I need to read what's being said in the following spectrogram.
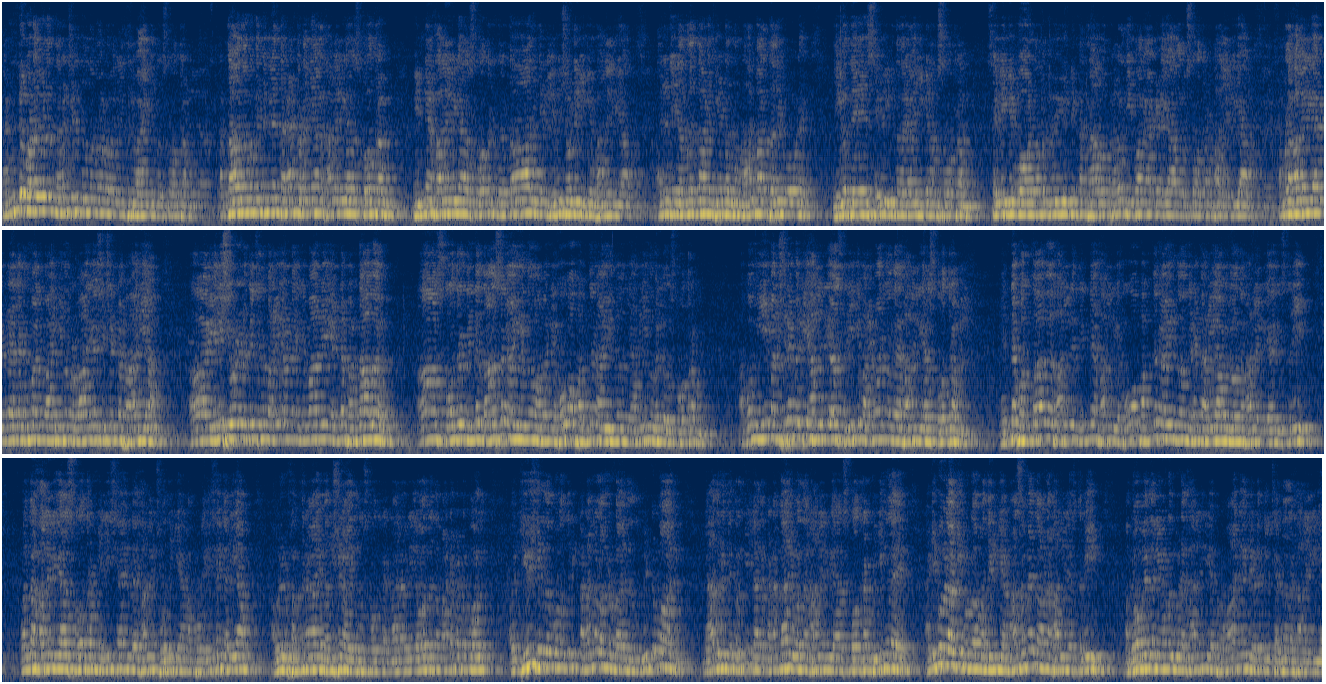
രണ്ട് പടകുകളും നിറച്ചെടുത്തു നമ്മളവിടെ വചനത്തിൽ വായിക്കുന്നു. സ്തോത്രം. കർത്താവ് നമുക്ക് എന്തെങ്കിലും തരാൻ തുടങ്ങിയാൽ ഹാലലിയ സ്തോത്രം. പിന്നെ ഹാലലിയ സ്തോത്രം. നിർത്താതെ ലഭിച്ചുകൊണ്ടിരിക്കും. ഹാലലിയ അതിന് നമ്മൾ എന്താണ് ചെയ്യേണ്ടത്? നമ്മൾ ആത്മാർത്ഥതയോടെ ദൈവത്തെ സേവിക്കുന്നവരായിരിക്കണം. സ്തോത്രം. സേവിക്കുമ്പോൾ നമുക്ക് വേണ്ടി കർത്താവ് പ്രവർത്തിക്കുവാനായിട്ടിടയാകും സ്തോത്രം. ഭാഗ്യ നമ്മളെ രാജകന്മാർ വായിക്കുന്ന. പ്രവാചക ശിഷ്യന്റെ ഭാര്യ. ആ അടുത്ത് ചെന്ന് പറയുകയാണ് യജമാനെ എന്റെ ഭർത്താവ് ആ സ്തോത്രം നിന്റെ ദാസനായിരുന്നു. അവൻ യഹോവ ഭക്തനായിരുന്നു എന്ന് അറിയുന്നുവല്ലോ സ്തോത്രം. അപ്പം ഈ മനുഷ്യനെ പറ്റി ഹാലിയ സ്ത്രീക്ക് പറയുവാനുള്ളത് ഹാലിയ സ്തോത്രം. എന്റെ ഭർത്താവ് ഹാലിയ നിന്റെ ഹാലിയ ഹോ ഭക്തനായിരുന്നു നിനക്ക് അറിയാമല്ലോ എന്ന് ഹാലലിയ ഈ സ്ത്രീ വന്ന ഹാലലിയ സ്തോത്രം എലീശയുടെ ഹാലിൽ ചോദിക്കുകയാണ്. അപ്പോൾ എലീശയ്ക്ക് അറിയാം അവരൊരു ഭക്തനായ മനുഷ്യനായിരുന്നു സ്തോത്രം. എന്നാൽ അവർ ഈ ലോകത്ത് നിന്ന് മാറ്റപ്പെട്ടപ്പോൾ അവർ ജീവിച്ചിരുന്നപ്പോൾ ഒത്തിരി കടങ്ങൾ അവരുണ്ടായിരുന്നു വീട്ടുവാൻ യാതൊരു നിവൃത്തിയില്ലാത്ത കടക്കാരി വന്ന ഹാലലിയ സ്തോത്രം കുഞ്ഞുങ്ങളെ അടിമകളാക്കി കൊണ്ടുപോകാൻ വന്നിരിക്കുകയാണ്. ആ സമയത്താണ് ഹാലിയ സ്ത്രീ മനോവേദനയോടുകൂടെ ഹാലിയ പ്രവാചകന്റെ അടുക്കൽ ചെന്നത് ഹാലിയ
